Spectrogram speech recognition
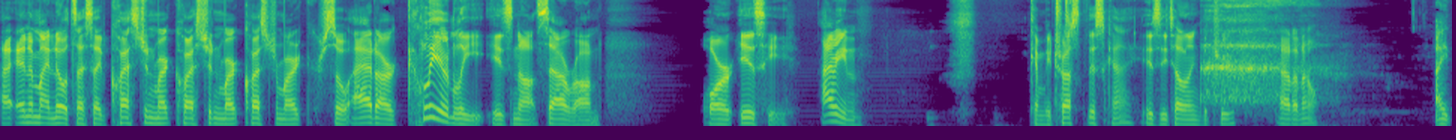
I, and in my notes, I said question mark, question mark, question mark. So Adar clearly is not Sauron, or is he? I mean, can we trust this guy? Is he telling the truth? I don't know. I,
